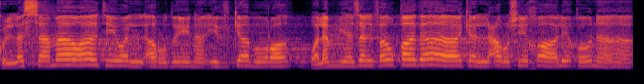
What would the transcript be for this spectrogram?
كل السماوات والأرضين إذ كبرا ولم يزل فوق ذاك العرش خالقنا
